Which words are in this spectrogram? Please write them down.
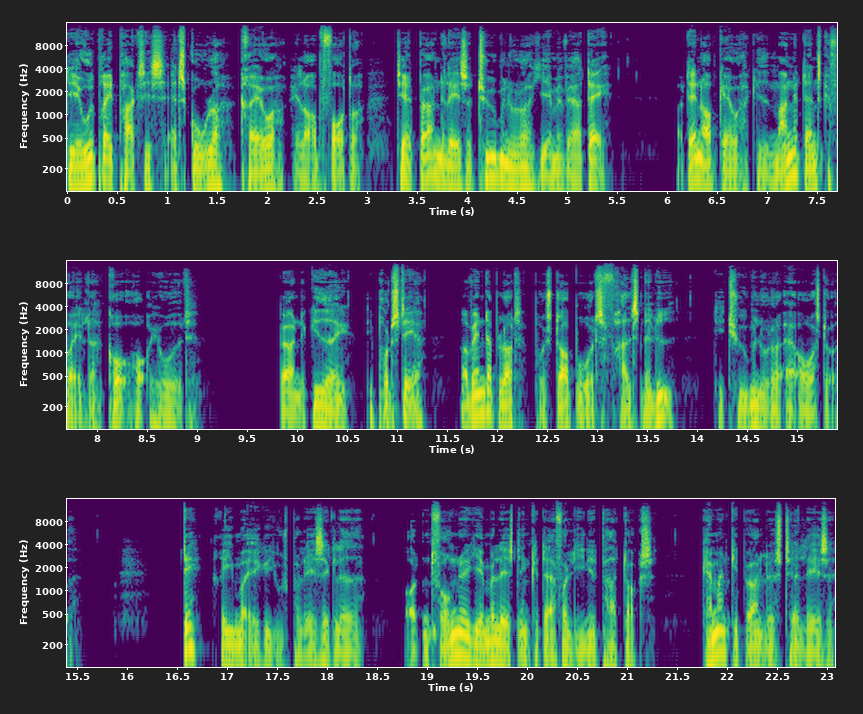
Det er udbredt praksis, at skoler kræver eller opfordrer til, at børnene læser 20 minutter hjemme hver dag, og den opgave har givet mange danske forældre grå hår i hovedet. Børnene gider ikke, de protesterer og venter blot på stopordets frelsende lyd, de 20 minutter er overstået. Det rimer ikke just på læseglæde, og den tvungne hjemmelæsning kan derfor ligne et paradoks. Kan man give børn lyst til at læse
